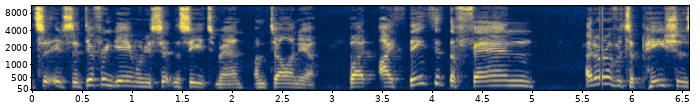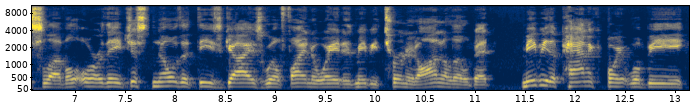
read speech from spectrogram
It's a, it's a different game when you sit in the seats, man. I'm telling you. But I think that the fan, I don't know if it's a patience level or they just know that these guys will find a way to maybe turn it on a little bit. Maybe the panic point will be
